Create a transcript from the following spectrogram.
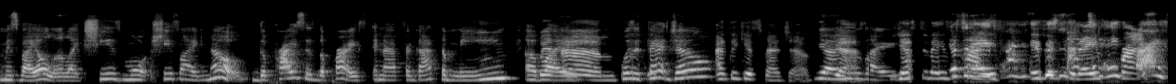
Miss Viola, like she's more, she's like, no, the price is the price. And I forgot the meme of But, like, um, was it Fat Joe? I think it's Fat Joe. Yeah, Yeah. he was like, Yesterday's, yesterday's price price is is today's today's price.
